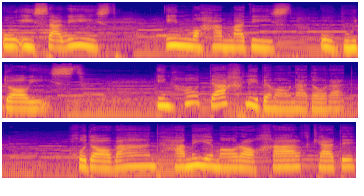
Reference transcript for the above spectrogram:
او عیسوی است این محمدی است او بودایی است؟ اینها دخلی به ما ندارد. خداوند همه ما را خلق کرده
